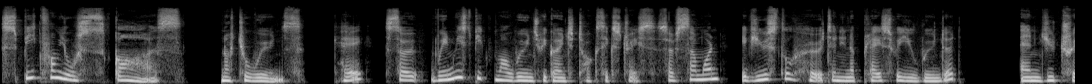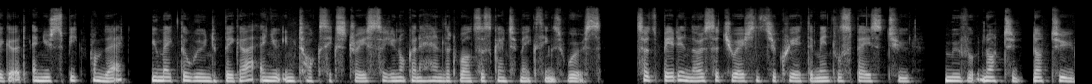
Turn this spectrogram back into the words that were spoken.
speak from your scars, not your wounds. Okay. So when we speak from our wounds, we go into toxic stress. So if someone, if you still hurt and in a place where you wounded and you triggered and you speak from that, you make the wound bigger and you're in toxic stress. So you're not going to handle it well. It's just going to make things worse. So it's better in those situations to create the mental space to move, not to, not to,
